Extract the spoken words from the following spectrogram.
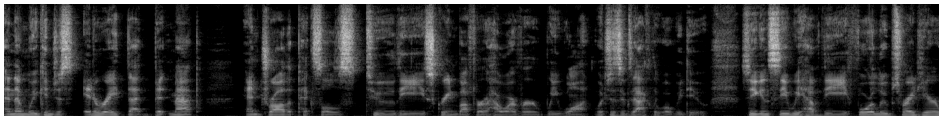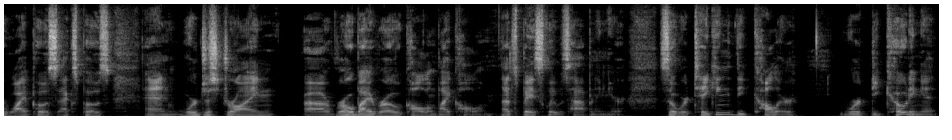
And then we can just iterate that bitmap and draw the pixels to the screen buffer however we want, which is exactly what we do. So you can see we have the for loops right here, y post, x post, and we're just drawing uh, row by row, column by column. That's basically what's happening here. So we're taking the color, we're decoding it,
